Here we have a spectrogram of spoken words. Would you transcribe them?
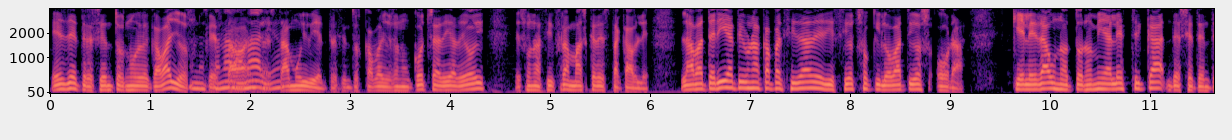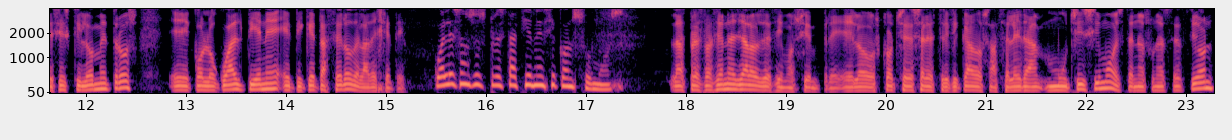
es de 309 caballos, que está, ¿eh? está, muy bien. 300 caballos en un coche a día de hoy es una cifra más que destacable. La batería tiene una capacidad de 18 kilovatios hora que le da una autonomía eléctrica de 76 kilómetros, eh, con lo cual tiene etiqueta cero de la DGT. ¿Cuáles son sus prestaciones y consumos? Las prestaciones ya los decimos siempre. Eh, los coches electrificados aceleran muchísimo, este no es una excepción.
